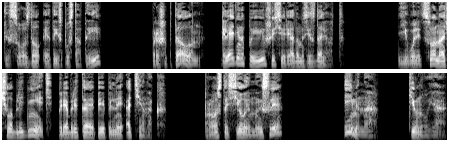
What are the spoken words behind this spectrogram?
«Ты создал это из пустоты?» — прошептал он, глядя на появившийся рядом звездолет. Его лицо начало бледнеть, приобретая пепельный оттенок. «Просто силой мысли?» «Именно», — кивнул я.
